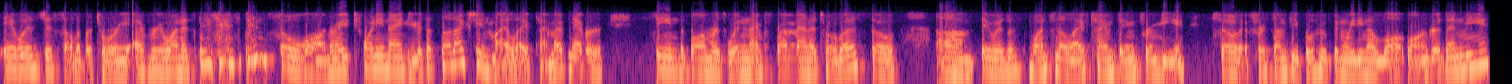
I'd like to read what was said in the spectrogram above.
it was just celebratory. Everyone, it's been, it's been so long, right? 29 years. That's not actually in my lifetime. I've never seen the Bombers win, and I'm from Manitoba. So um, it was a once in a lifetime thing for me. So for some people who've been waiting a lot longer than me,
